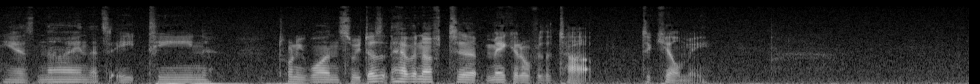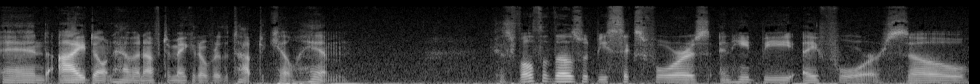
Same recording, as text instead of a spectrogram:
He has 9, that's 18, 21, so he doesn't have enough to make it over the top to kill me and I don't have enough to make it over the top to kill him. Because both of those would be 6 fours, and he'd be a 4, so...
